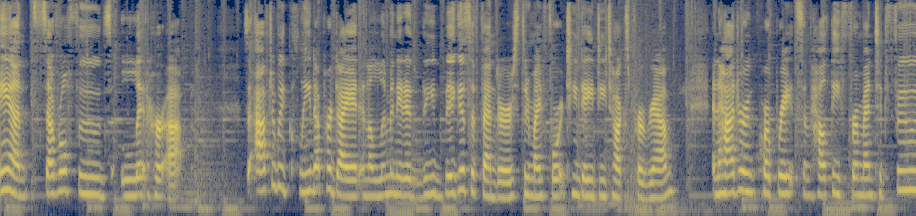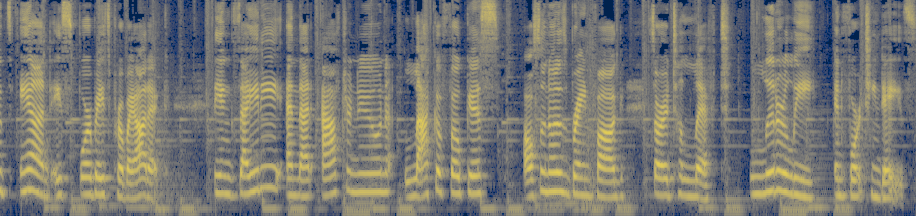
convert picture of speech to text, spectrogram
and several foods lit her up. So, after we cleaned up her diet and eliminated the biggest offenders through my 14 day detox program, and had her incorporate some healthy fermented foods and a spore based probiotic, the anxiety and that afternoon lack of focus, also known as brain fog, started to lift literally in 14 days.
